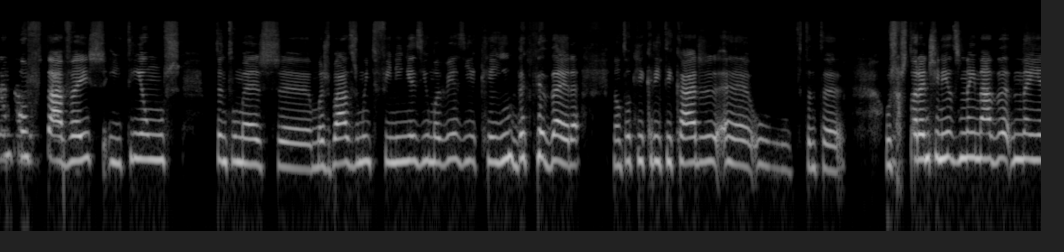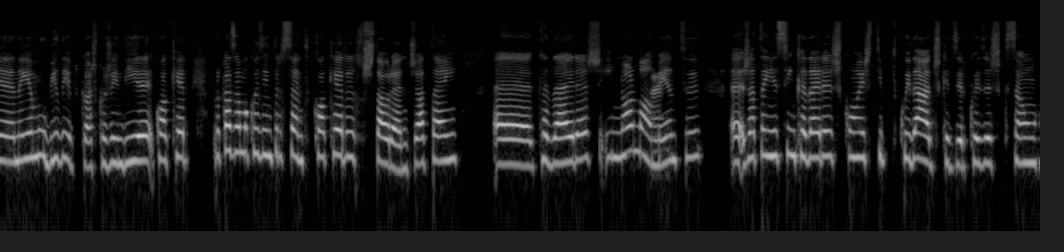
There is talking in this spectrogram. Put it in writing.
eram confortáveis e tinham uns, portanto, umas, eh, umas bases muito fininhas e uma vez ia caindo da cadeira. Não estou aqui a criticar uh, o, portanto, uh, os restaurantes chineses nem nada, nem a, nem a mobília, porque eu acho que hoje em dia qualquer, por acaso é uma coisa interessante, qualquer restaurante já tem uh, cadeiras e normalmente já tem assim cadeiras com este tipo de cuidados, quer dizer, coisas que são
